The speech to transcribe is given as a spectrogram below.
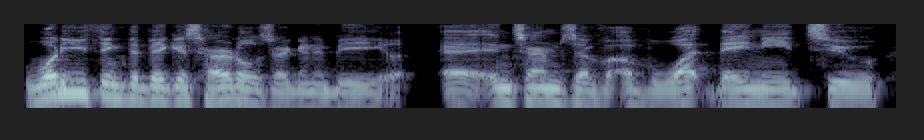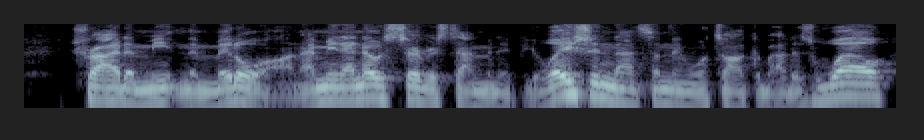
What do you think the biggest hurdles are going to be uh, in terms of, of what they need to try to meet in the middle on? I mean, I know service time manipulation, that's something we'll talk about as well.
